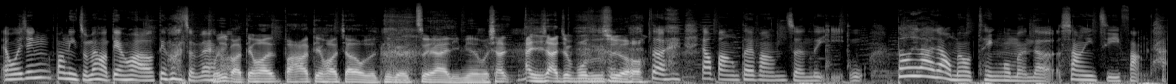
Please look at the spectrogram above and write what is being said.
哎，我已经帮你准备好电话了，电话准备好。我已经把 电话把他电话加到我的那个最爱里面，我下按一下就拨出去了。对，要帮对方整理遗物。不知道大家有没有听我们的上一集访谈，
